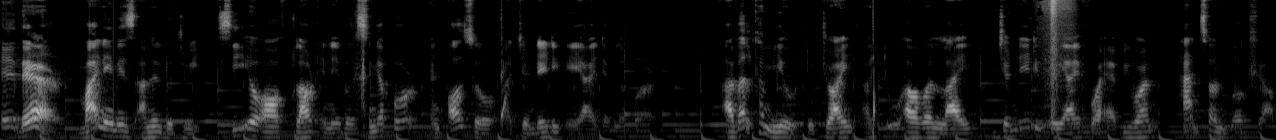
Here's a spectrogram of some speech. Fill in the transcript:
Hey there, my name is Anil Bhatri, CEO of Cloud Enabled Singapore and also a generative AI developer. I welcome you to join a two hour live generative AI for everyone hands on workshop.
